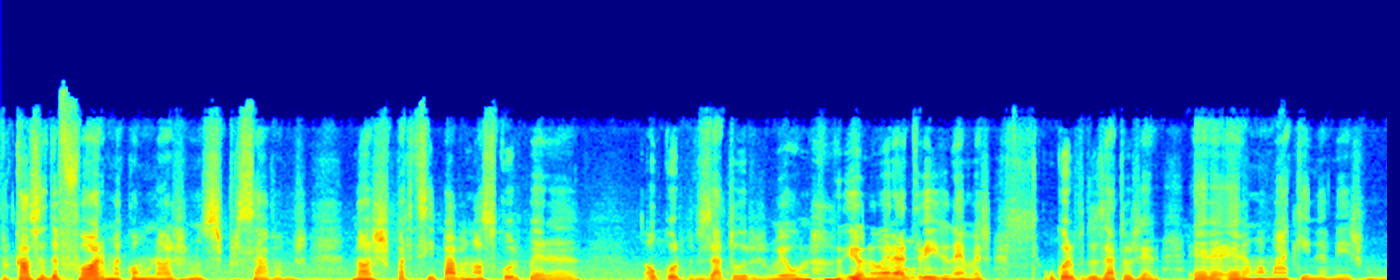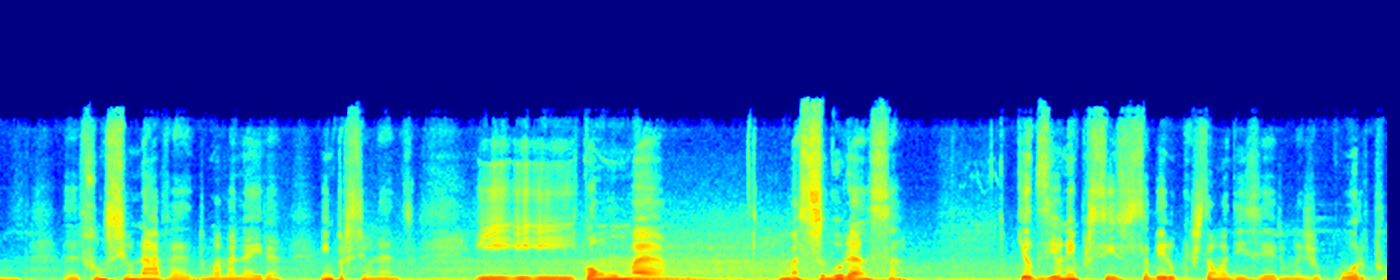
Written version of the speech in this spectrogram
Por causa da forma como nós nos expressávamos. Nós participávamos, nosso corpo era o corpo dos atores. O meu, eu não era atriz, né? mas o corpo dos atores era, era, era uma máquina mesmo. Eh, funcionava de uma maneira impressionante e, e, e com uma, uma segurança que ele dizia, eu nem preciso saber o que estão a dizer, mas o corpo,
